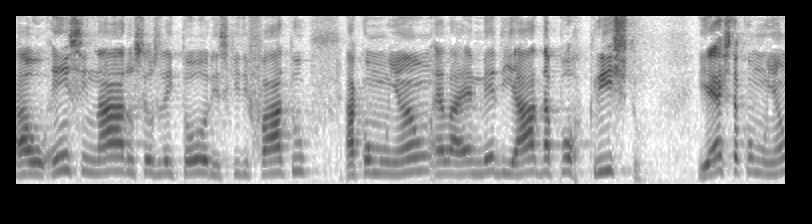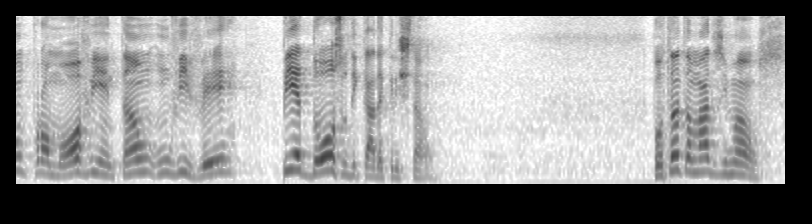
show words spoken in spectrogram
ao ensinar os seus leitores que de fato a comunhão ela é mediada por Cristo. E esta comunhão promove então um viver piedoso de cada cristão. Portanto, amados irmãos,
